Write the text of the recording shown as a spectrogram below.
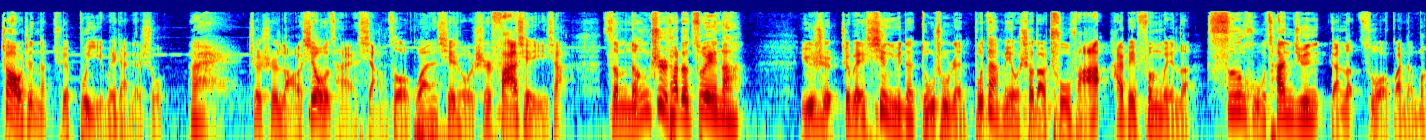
赵祯呢却不以为然地说：“哎，这是老秀才想做官，写首诗发泄一下，怎么能治他的罪呢？”于是，这位幸运的读书人不但没有受到处罚，还被封为了司户参军，圆了做官的梦。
